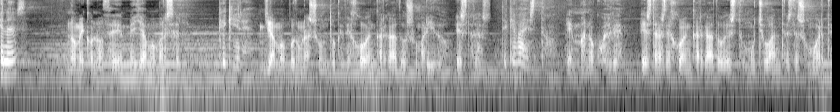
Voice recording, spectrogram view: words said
¿Quién es? No me conoce, me llamo Marcel. ¿Qué quiere? Llamo por un asunto que dejó encargado su marido, Estras. ¿De qué va esto? Emma, no cuelgue. Estras dejó encargado esto mucho antes de su muerte.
